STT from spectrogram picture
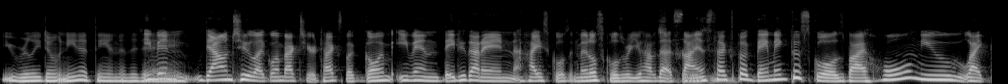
you really don't need at the end of the day. Even down to like going back to your textbook, going even they do that in high schools and middle schools where you have that science textbook. They make the schools buy whole new like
